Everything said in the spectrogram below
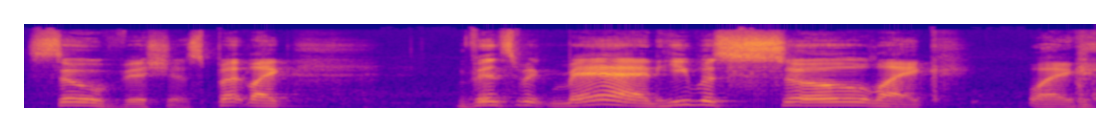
so vicious. But like Vince McMahon, he was so like like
